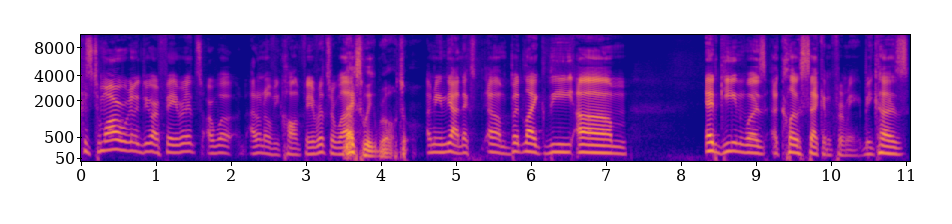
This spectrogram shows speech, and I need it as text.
because tomorrow we're gonna do our favorites or what? I don't know if you call them favorites or what. Next week, bro. I mean, yeah, next. Um, but like the um, Ed Gein was a close second for me because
